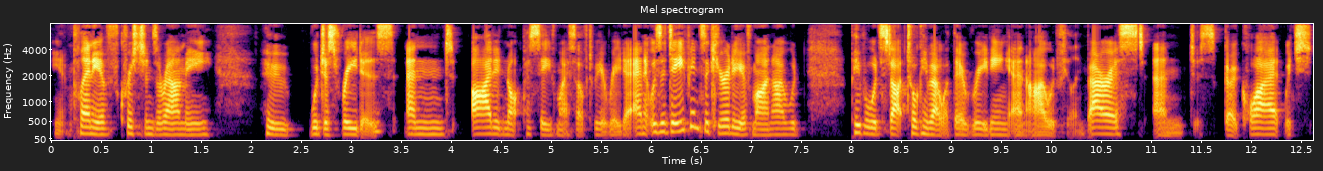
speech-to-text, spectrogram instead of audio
you know, plenty of Christians around me who were just readers. And I did not perceive myself to be a reader. And it was a deep insecurity of mine. I would, people would start talking about what they're reading, and I would feel embarrassed and just go quiet, which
